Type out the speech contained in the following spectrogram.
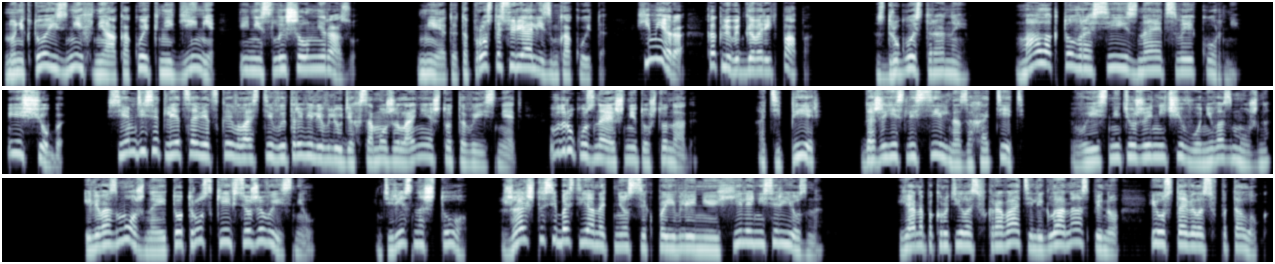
Но никто из них ни о какой княгине и не слышал ни разу. Нет, это просто сюрреализм какой-то. Химера, как любит говорить папа. С другой стороны, мало кто в России знает свои корни. Еще бы. 70 лет советской власти вытравили в людях само желание что-то выяснять. Вдруг узнаешь не то, что надо. А теперь, даже если сильно захотеть, выяснить уже ничего невозможно. Или возможно, и тот русский все же выяснил. Интересно, что? Жаль, что Себастьян отнесся к появлению Хиля несерьезно. Яна покрутилась в кровати, легла на спину и уставилась в потолок.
